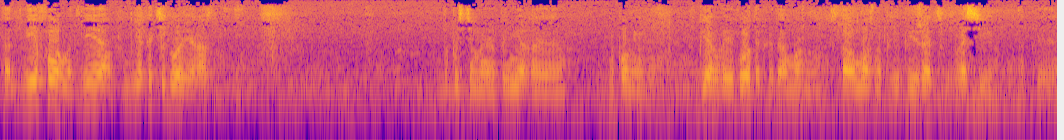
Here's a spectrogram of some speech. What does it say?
это две формы, две, две категории разные. Допустим, э, пример, э, я помню, в первые годы, когда можно, стало можно приезжать в Россию, так, э,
